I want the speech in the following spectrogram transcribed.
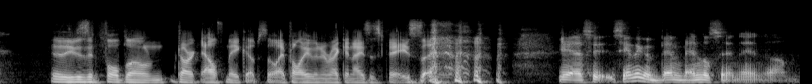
he was in full blown dark elf makeup, so I probably wouldn't recognize his face. yeah, same thing with Ben Mendelsohn and um,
